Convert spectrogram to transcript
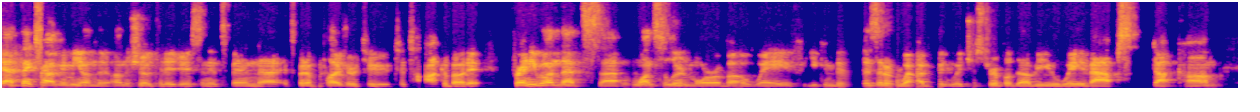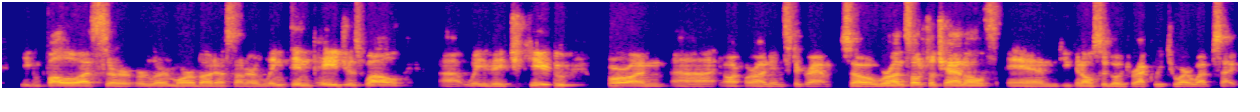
Yeah, thanks for having me on the on the show today, Jason. It's been uh, it's been a pleasure to to talk about it. For anyone that's uh, wants to learn more about Wave, you can visit our website, which is www.waveapps.com. You can follow us or, or learn more about us on our LinkedIn page as well, uh, Wave HQ, or on uh, or, or on Instagram. So we're on social channels, and you can also go directly to our website.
